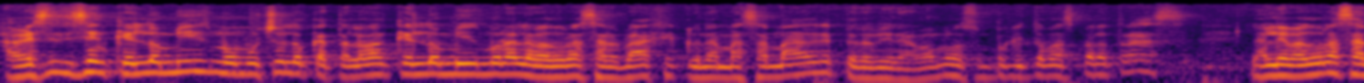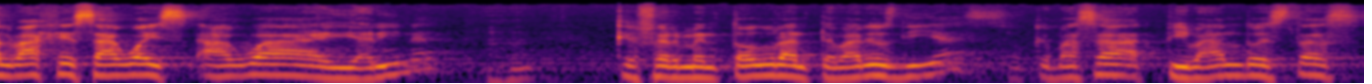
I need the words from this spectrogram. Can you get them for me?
A veces dicen que es lo mismo, muchos lo catalogan que es lo mismo una levadura salvaje que una masa madre, pero mira, vámonos un poquito más para atrás. La levadura salvaje es agua y, agua y harina que fermentó durante varios días, que vas activando estas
